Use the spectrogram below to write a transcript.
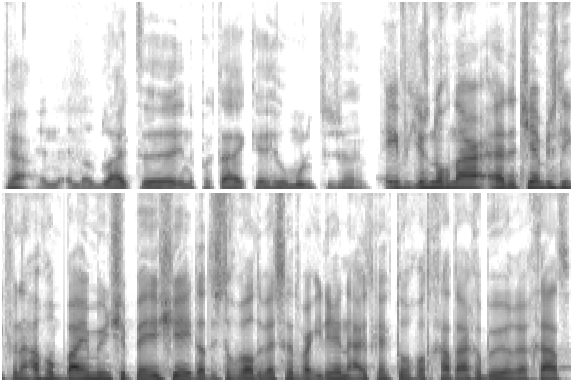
Ja. En, en dat blijkt uh, in de praktijk uh, heel moeilijk te zijn. Eventjes nog naar de Champions League vanavond. Bayern München, PSG. Dat is toch wel de wedstrijd waar iedereen naar uitkijkt, toch? Wat gaat daar gebeuren? Gaat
